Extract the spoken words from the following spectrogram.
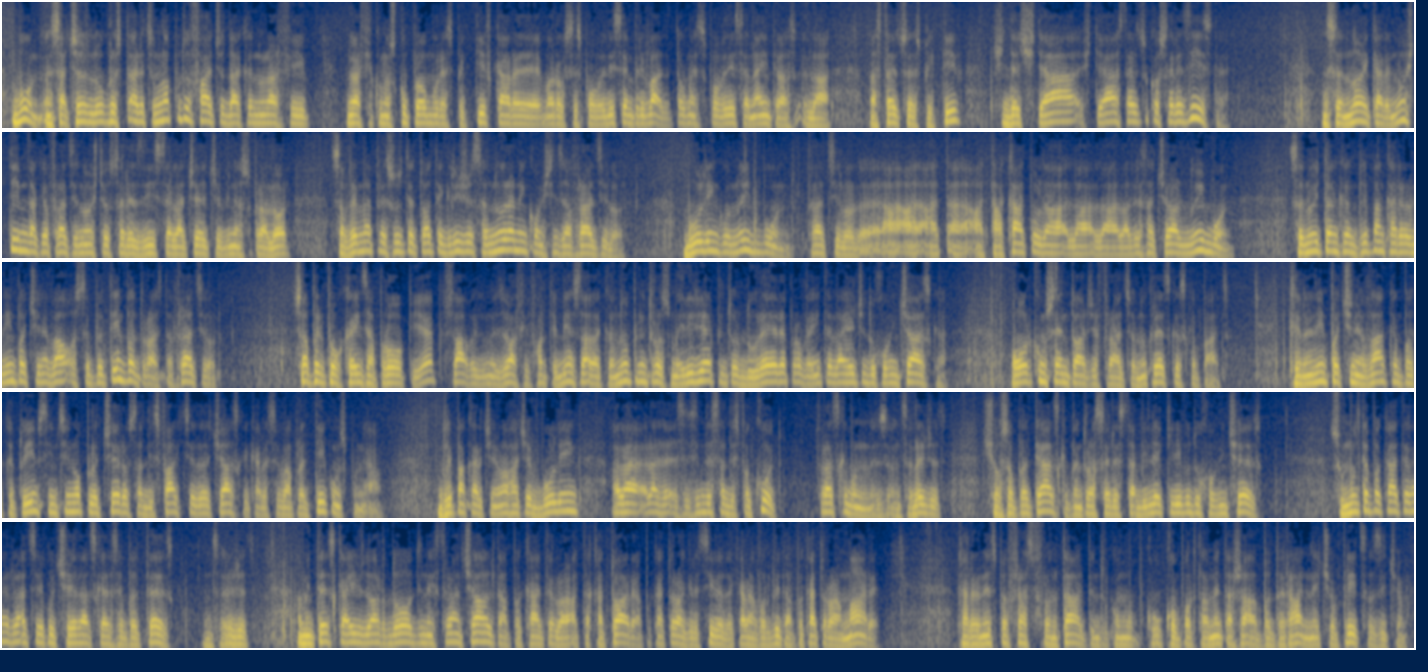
Bun, însă acest lucru starețul nu l-a putut face dacă nu ar fi nu ar fi cunoscut pe omul respectiv care, mă rog, se spovedise în privat, tocmai se spovedise înainte la, la, la starețul respectiv și deci știa, știa starețul că o să reziste. Însă noi care nu știm dacă frații noștri o să reziste la ceea ce vine asupra lor, să avem mai presus de toate grijă să nu rănim conștiința fraților. Bullying-ul nu-i bun, fraților. Atacatul la, la, la, la adresa celălalt nu-i bun. Să nu uităm că în clipa în care rănim pe cineva, o să plătim pentru asta, fraților. Sau prin pocăința proprie, slavă Dumnezeu ar fi foarte bine, sau dacă nu, printr-o smerire, printr-o durere provenită la legea duhovnicească. Oricum se întoarce, fraților, nu crezi că scăpați. Când rănim pe cineva, când păcătuim, simțim o plăcere, o satisfacție dăcească, care se va plăti, cum spuneam. În clipa în care cineva face bullying, ăla, ăla se simte satisfăcut. Frați că bun Dumnezeu, înțelegeți? Și o să plătească pentru a se restabili echilibru duhovnicesc. Sunt multe păcate în relațiile cu ceilalți care se plătesc, înțelegeți? Amintesc aici doar două din extrema cealaltă a păcatelor atacatoare, a păcatelor agresive de care am vorbit, a păcatelor amare, care rănesc pe frați frontal pentru comportament așa bădăran, necioplit, să zicem.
